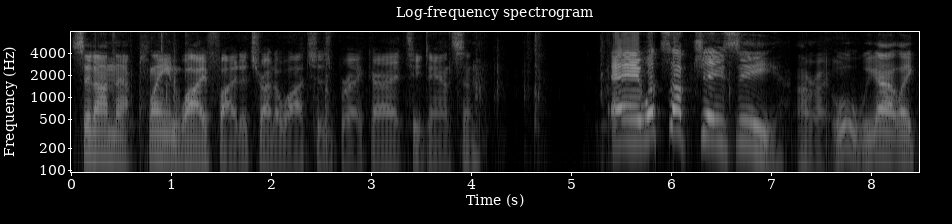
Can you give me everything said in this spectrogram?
sit on that plane Wi-Fi to try to watch his break. All right, T Dancing. Hey, what's up, JC? All right. Ooh, we got like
